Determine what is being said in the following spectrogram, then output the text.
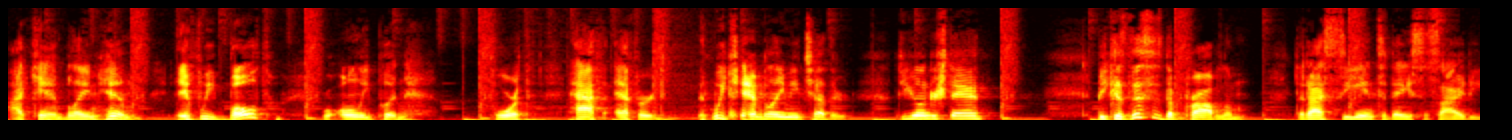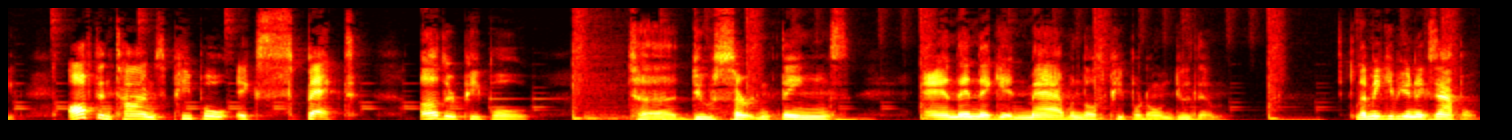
I can't blame him. If we both were only putting forth half effort, we can't blame each other. Do you understand? Because this is the problem that I see in today's society. Oftentimes, people expect other people to do certain things and then they get mad when those people don't do them. Let me give you an example.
